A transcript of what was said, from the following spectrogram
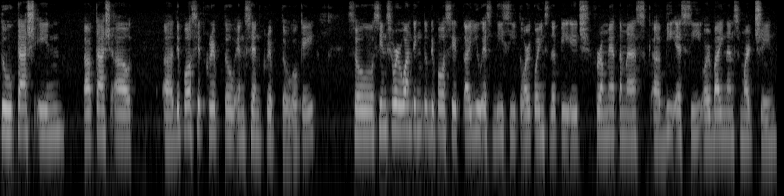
to cash in, uh, cash out, uh, deposit crypto, and send crypto. Okay, so since we're wanting to deposit uh, USDC to our coins.ph from MetaMask, uh, BSC, or Binance Smart Chain,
